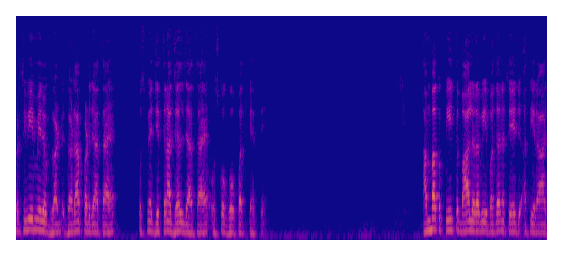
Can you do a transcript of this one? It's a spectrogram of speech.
पृथ्वी में जो गड़ गड़ा पड़ जाता है, उसमें जितना जल जाता है, उसको गोपत कहते हैं। अंबक पीत बाल रवि वदन तेज अतिराज,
